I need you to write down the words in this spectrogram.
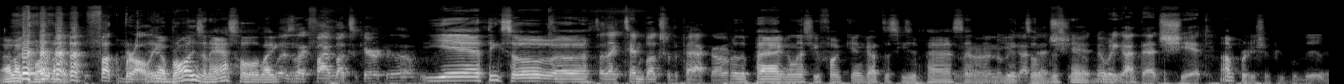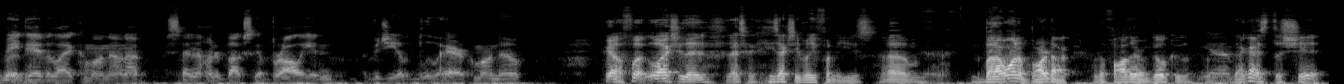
I like Bardock. Fuck Broly. yeah, Broly's an asshole. Like, Was it like five bucks a character though? yeah, I think so. Uh, So like ten bucks for the pack, huh? for the pack, unless you fucking got the season pass and Uh, you nobody get got some that discount. shit. Nobody got that shit. I'm pretty sure people did. They But did, but like, come on now, I'm not spending a hundred bucks to get Broly and Vegeta with blue hair. Come on now. yeah, fuck. Well, actually, that, that's he's actually really fun to use. Um, but I want a Bardock, the father of Goku. Yeah. that guy's the shit.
